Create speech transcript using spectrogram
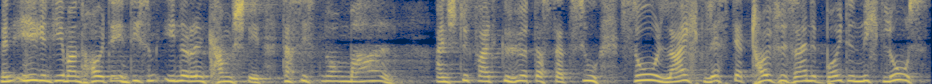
wenn irgendjemand heute in diesem inneren Kampf steht, das ist normal. Ein Stück weit gehört das dazu. So leicht lässt der Teufel seine Beute nicht los.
